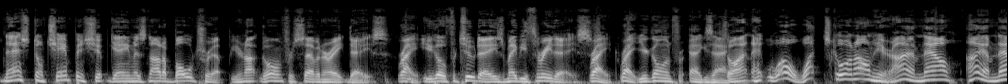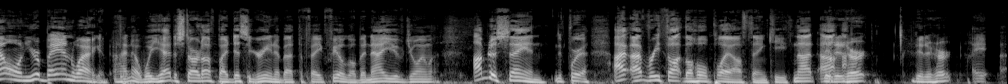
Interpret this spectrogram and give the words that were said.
national championship game is not a bowl trip. You're not going for seven or eight days. Right. You go for two days, maybe three days. Right. Right. You're going for exactly. So I, whoa, what's going on here? I am now I am now on your bandwagon. I know. Well, you had to start off by disagreeing about the fake field goal, but now you've joined. I'm just saying. We're, I, have rethought the whole playoff thing, Keith. Not did it hurt? Did it hurt? I, I,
